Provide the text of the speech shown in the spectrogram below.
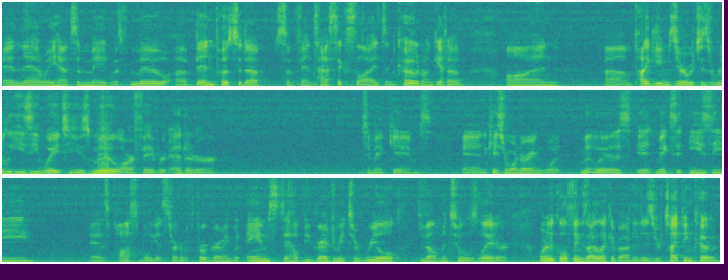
And then we had some made with Mu. Uh, ben posted up some fantastic slides and code on GitHub on um, Pygame Zero, which is a really easy way to use Mu, our favorite editor, to make games. And in case you're wondering what Mu is, it makes it easy as possible to get started with programming, but aims to help you graduate to real development tools later. One of the cool things I like about it is you're typing code.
